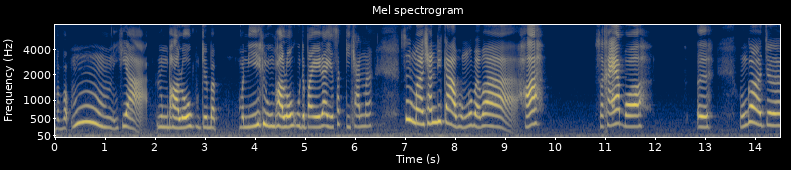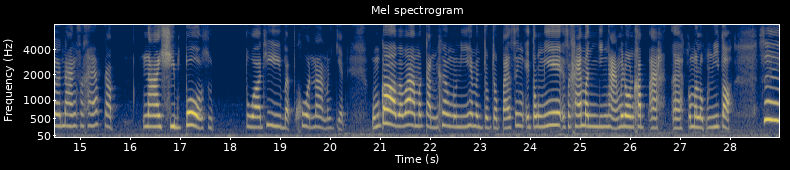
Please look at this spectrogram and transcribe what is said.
แบบว่าอืมเฮียลุงพาโลกูจะแบบวันนี้ลุงพาโลกูจะไปได้สักกี่ชั้นนะ ซึ่งมาชั้นที่เก้าผมก็แบบว่าฮะสแครปบอเออ ผมก็เจอนางสแครปกับนายชิมโปสุดตัวที่แบบโคตรน่ารังเกียจ ผมก็แบบว่ามากันเครื่องตรงนี้ให้มันจบจบไป ซึ่งไอ้ตรงนี้สแครมันยิงหางไม่โดนครับ อะเออก็มาหลบตรงนี้ต่อ ซึ่ง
